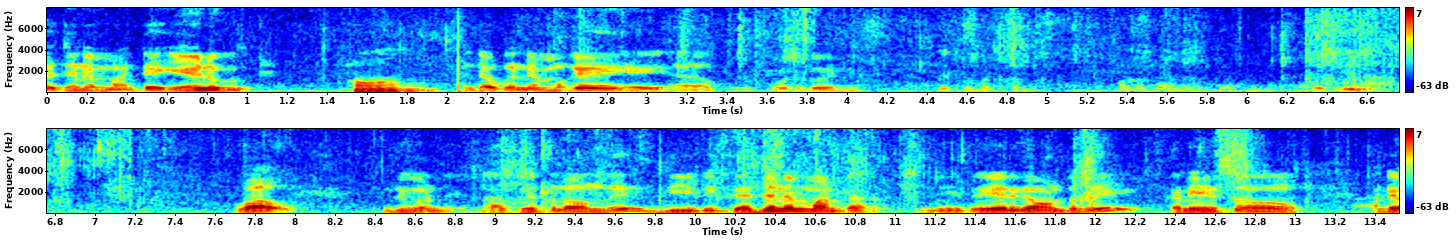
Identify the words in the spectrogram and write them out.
గజనిమ్మ అంటే ఏనుగు. అంటే ఒక నిమ్మకాయ పట్టుకోండి. వావ్. ఇదిగోండి నా చేతిలో ఉంది. ఇది ఇది గజనిమ్మ అంటారు. ఇది రేర్గా ఉంటుంది. కనీసం అంటే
